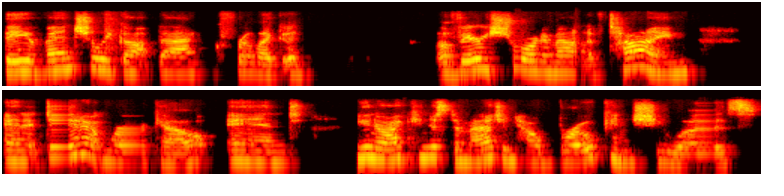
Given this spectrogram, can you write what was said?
They eventually got back for like a a very short amount of time and it didn't work out. And you know i can just imagine how broken she was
